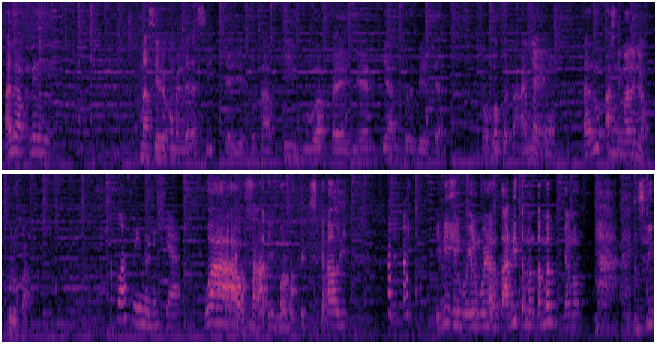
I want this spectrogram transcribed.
Anyo, nih masih rekomendasi kayak gitu tapi gua pengen yang berbeda. Coba gue tanya ya. Eh lu asli Hmm. mana nyok? Gue lupa. Aku asli Indonesia. Wow sangat informatif sekali. Ini ilmu-ilmu yang tadi temen-temen yang ya anjing.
